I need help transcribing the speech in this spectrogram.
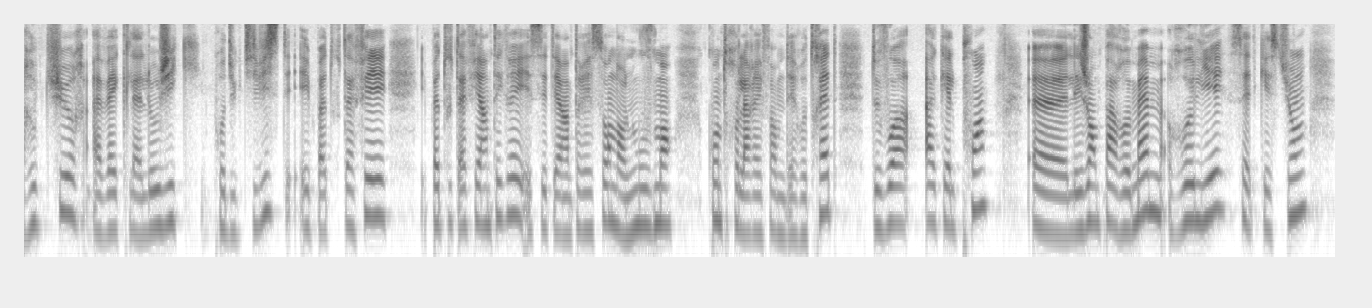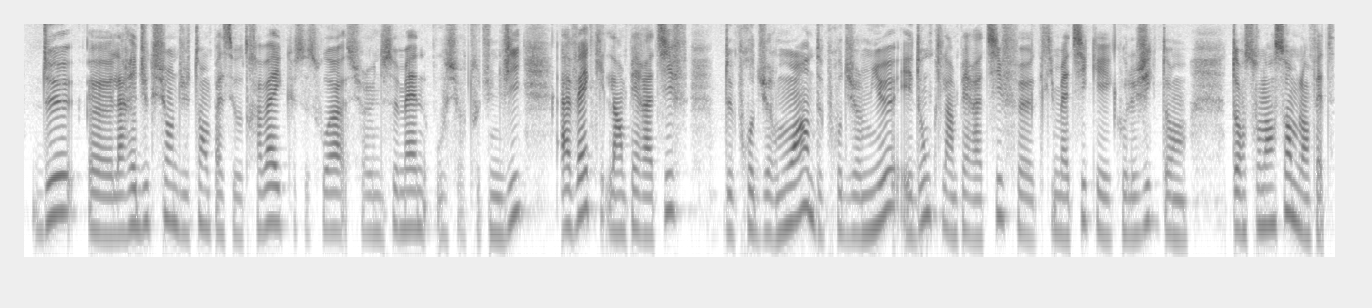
rupture avec la logique productiviste est pas tout à fait, est pas tout à fait intégrée. Et c'était intéressant dans le mouvement contre la réforme des retraites de voir à quel point euh, les gens par eux-mêmes reliaient cette question de euh, la réduction du temps passé au travail, que ce soit sur une semaine ou sur toute une vie, avec l'impératif de produire moins, de produire mieux, et donc l'impératif euh, climatique et écologique dans, dans son ensemble, en fait.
